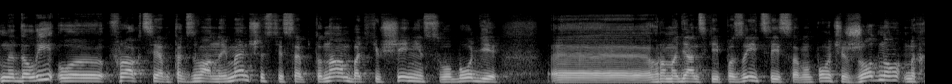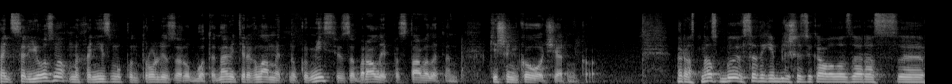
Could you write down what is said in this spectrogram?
не дали о, фракціям так званої меншості, себто нам, Батьківщині, Свободі, е, громадянській позиції, самопомочі, жодного меха... серйозного механізму контролю за роботою. Навіть регламентну комісію забрали і поставили там Кишенькова Чернікова. Гаразд, нас би все-таки більше цікавило зараз е,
